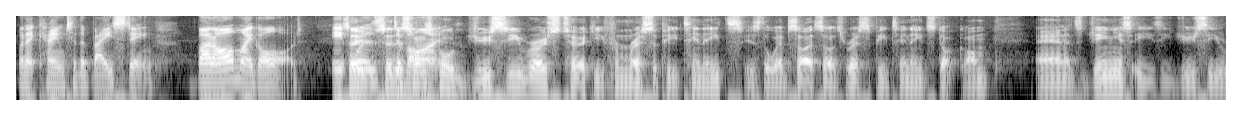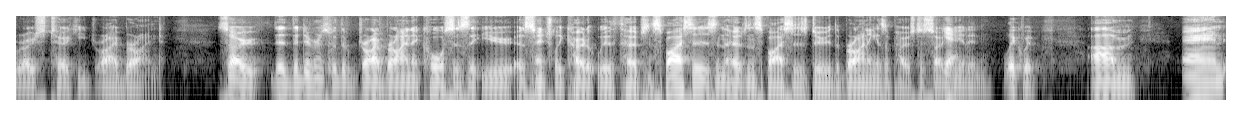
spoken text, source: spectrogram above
when it came to the basting but oh my god it So, was so this divine. one's called Juicy Roast Turkey from Recipe Tin Eats is the website. So it's recipetineats.com and it's Genius Easy Juicy Roast Turkey Dry Brined. So the the difference with the dry brine, of course, is that you essentially coat it with herbs and spices, and the herbs and spices do the brining as opposed to soaking Yeah. it in liquid. Um, and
